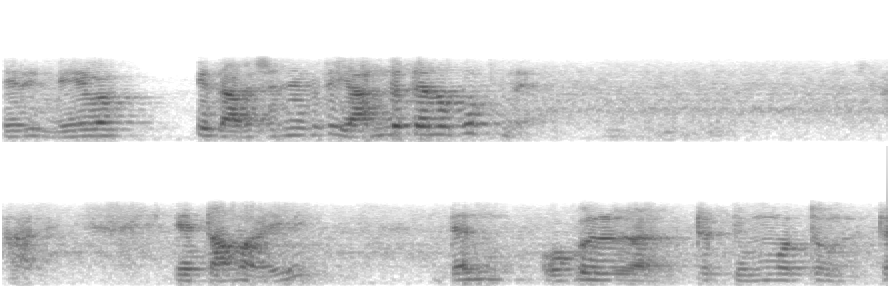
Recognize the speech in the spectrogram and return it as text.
එරි මේ වගේ දර්ශනයකට යන්න තැනකුත් නැහැ. හරි. ඒ තමයි දැන් ඔයගොල්ලන්ට තිම්මතුන්ට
